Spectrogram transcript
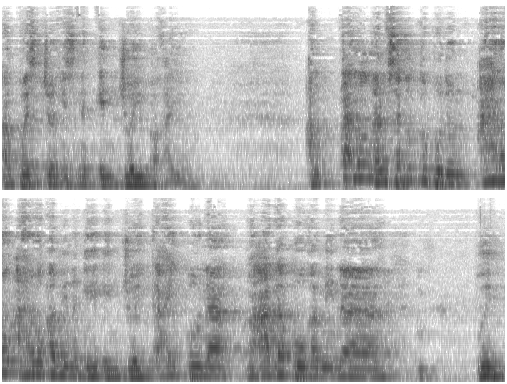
Ang question is, nag-enjoy pa kayo? Ang tanong, ang sagot ko po doon, araw-araw kami nag enjoy kahit po na maaga po kami na, Uy,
